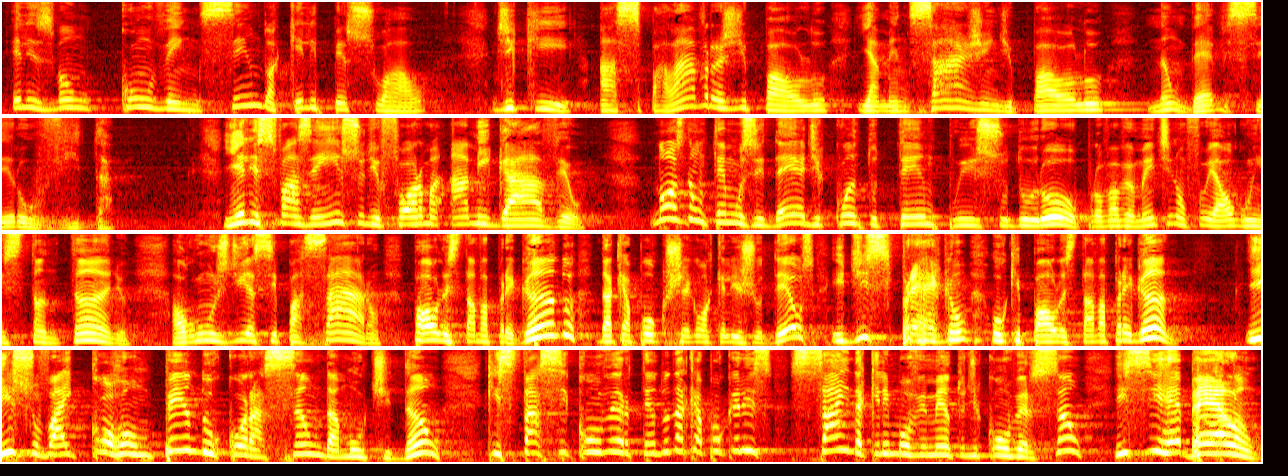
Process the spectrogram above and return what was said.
Eles vão convencendo aquele pessoal de que as palavras de Paulo e a mensagem de Paulo não deve ser ouvida. E eles fazem isso de forma amigável. Nós não temos ideia de quanto tempo isso durou, provavelmente não foi algo instantâneo. Alguns dias se passaram, Paulo estava pregando, daqui a pouco chegam aqueles judeus e despregam o que Paulo estava pregando. E isso vai corrompendo o coração da multidão que está se convertendo. Daqui a pouco eles saem daquele movimento de conversão e se rebelam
